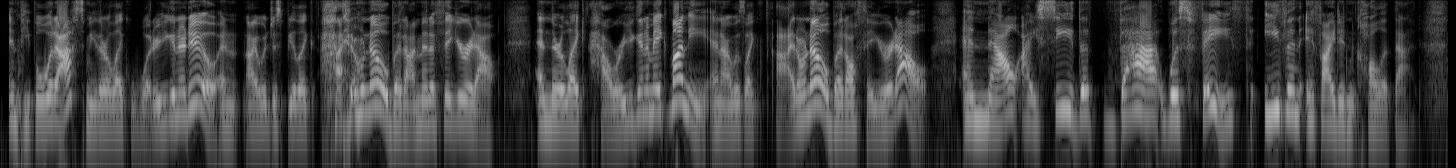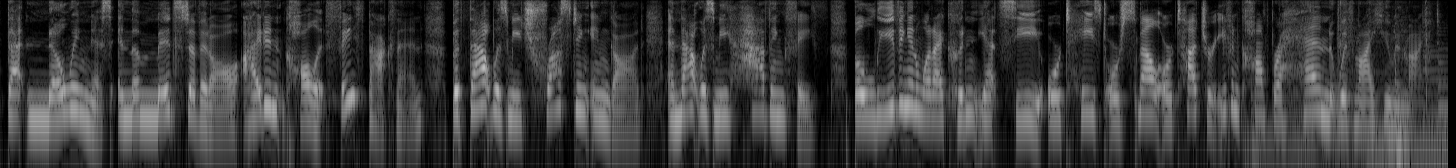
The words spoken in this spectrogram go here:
And people would ask me, they're like, what are you going to do? And I would just be like, I don't know, but I'm going to figure it out. And they're like, how are you going to make money? And I was like, I don't know, but I'll figure it out. And now I see that that was faith, even if I didn't call it that. That knowingness in the midst of it all, I didn't call it faith back then, but that was me trusting in God. And that was me having faith, believing in what I couldn't yet see or taste or smell or touch or even comprehend with my human mind.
